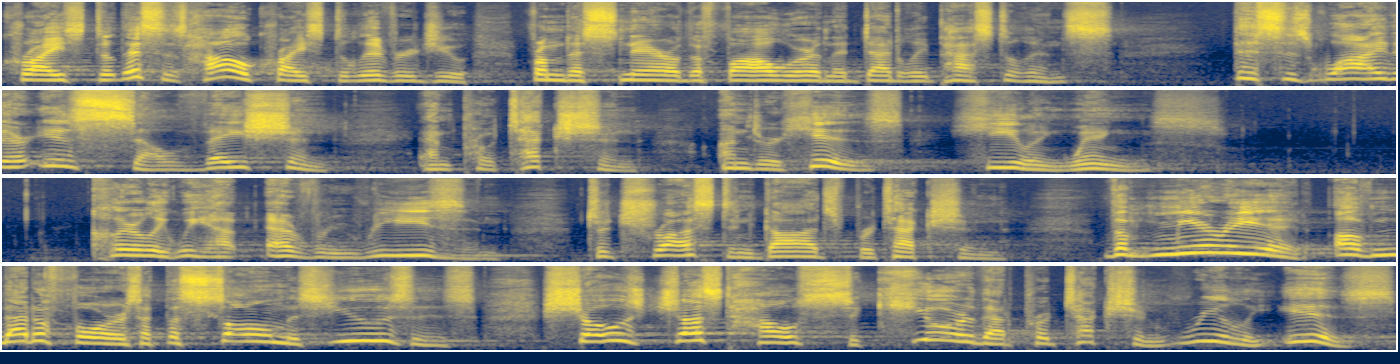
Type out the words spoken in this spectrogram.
Christ, this is how Christ delivered you from the snare of the fowler and the deadly pestilence. This is why there is salvation and protection under his healing wings. Clearly, we have every reason to trust in God's protection. The myriad of metaphors that the psalmist uses shows just how secure that protection really is.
